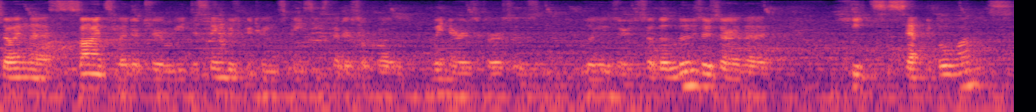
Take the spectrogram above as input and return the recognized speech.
So in the science literature, we distinguish between species that are so-called winners versus losers. So the losers are the heat susceptible ones.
